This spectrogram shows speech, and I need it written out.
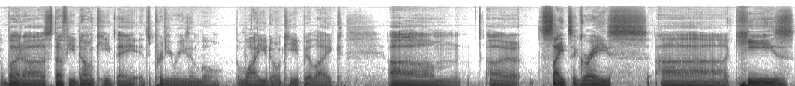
but uh stuff you don't keep they it's pretty reasonable why you don't keep it like um uh sites of grace uh keys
